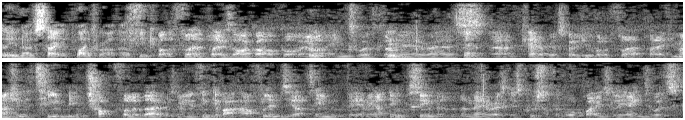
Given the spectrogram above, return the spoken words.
you know state of play for Argyle. Think about the flair players Argyle have got, know, mm. Ainsworth, Lameiras, mm. yeah. um, Carey. I suppose you've got a flair play. If you imagine the team being chock full of those, I mean, think about how flimsy that team would be. I mean, I think we've seen that the Ramirez gets pushed off the ball quite easily. Ainsworth's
